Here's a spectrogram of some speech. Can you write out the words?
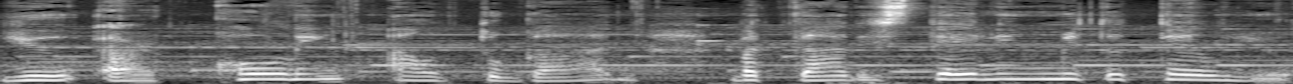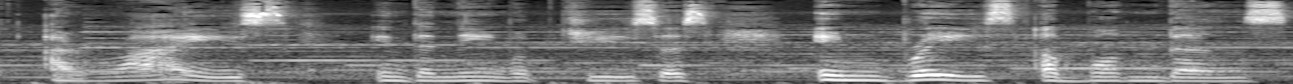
You are calling out to God, but God is telling me to tell you, arise in the name of Jesus. Embrace abundance.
